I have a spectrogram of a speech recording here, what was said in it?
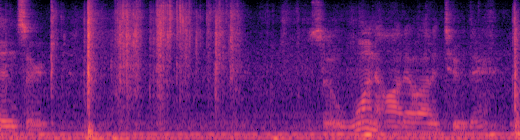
Insert. So one auto out of two there.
